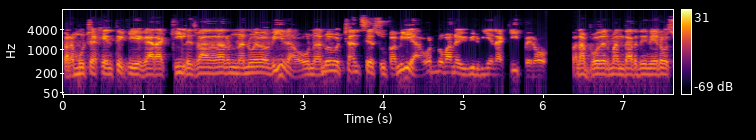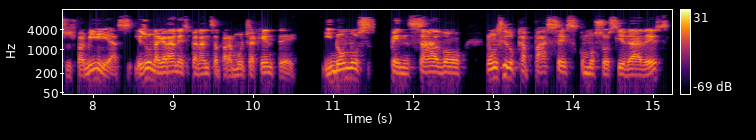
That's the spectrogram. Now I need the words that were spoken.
para mucha gente que llegar aquí les va a dar una nueva vida o una nueva chance a su familia. Ahora no van a vivir bien aquí, pero van a poder mandar dinero a sus familias. Y es una gran esperanza para mucha gente. Y no hemos pensado, no hemos sido capaces como sociedades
